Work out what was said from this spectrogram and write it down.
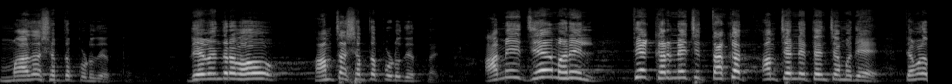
माझा शब्द पडू देत नाही. देवेंद्र भाऊ आमचा शब्द पडू देत नाही. आम्ही जे म्हणेल ते करण्याची ताकद आमच्या नेत्यांच्यामध्ये आहे. त्यामुळे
